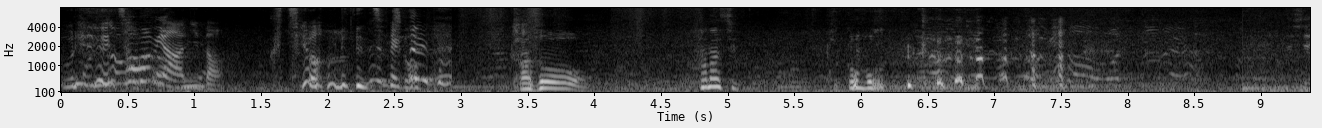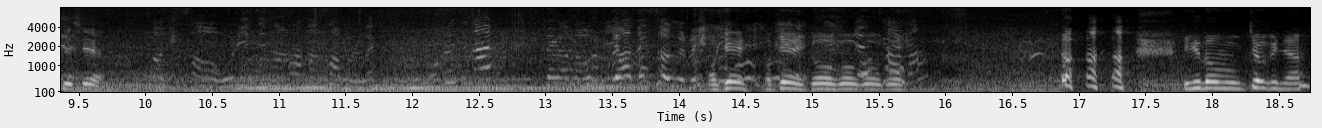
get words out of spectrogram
우리는 처음이 아니다. 그치만 우리는 최고. 가서 하나씩 바꿔 먹을까? 저기서 원조를 끝이야. 저기서 오리지널 하나 사볼래? 오리지널? 내가 너무 미안해서 그래. 오케이, 오케이, 고, 고, 고, 고. 괜찮아? 이게 너무 웃겨, 그냥.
